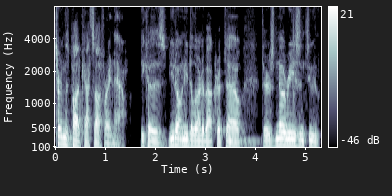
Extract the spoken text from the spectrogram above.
turn this podcast off right now because you don't need to learn about crypto. There's no reason to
